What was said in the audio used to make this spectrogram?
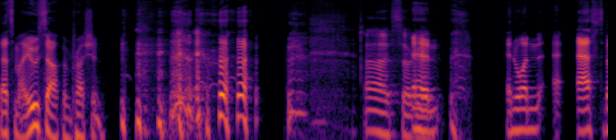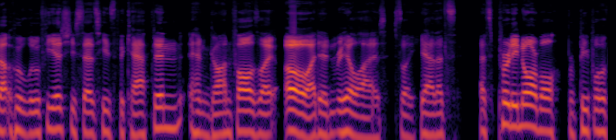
that's my Usopp impression. oh, it's so good. and and when asked about who Luffy is, she says he's the captain, and Gan Fall is like, "Oh, I didn't realize." She's like, "Yeah, that's that's pretty normal for people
